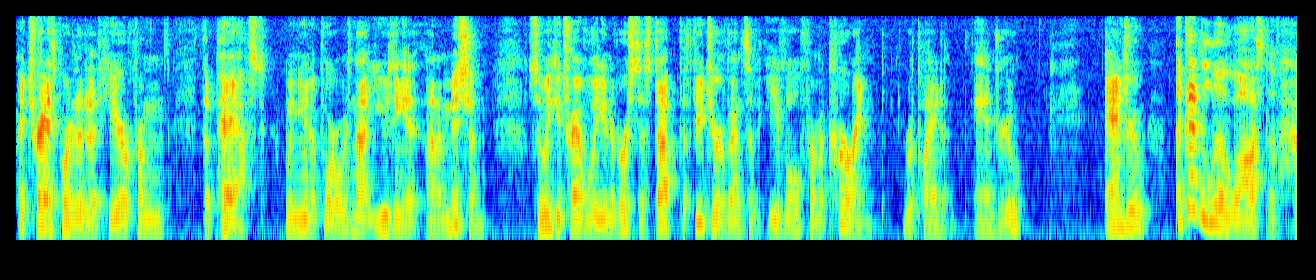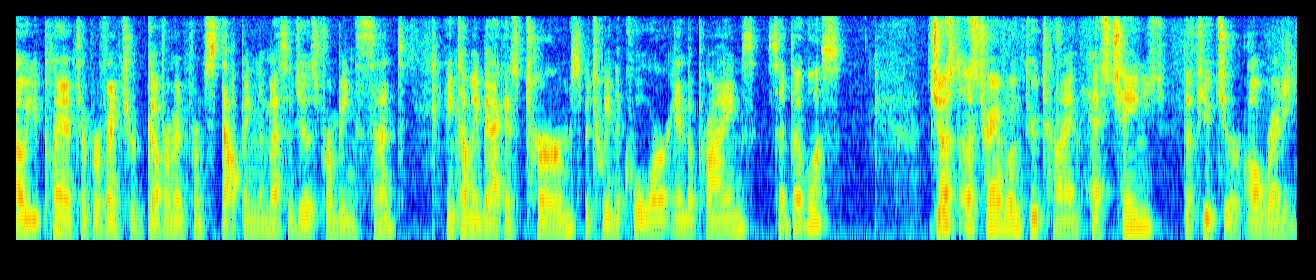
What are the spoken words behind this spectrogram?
I transported it here from the past, when Unit 4 was not using it on a mission, so we could travel the universe to stop the future events of evil from occurring, replied Andrew. Andrew, I got a little lost of how you plan to prevent your government from stopping the messages from being sent and coming back as terms between the Corps and the Primes, said Douglas. Just us traveling through time has changed the future already.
